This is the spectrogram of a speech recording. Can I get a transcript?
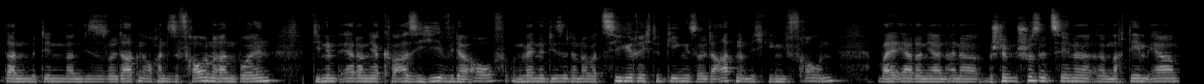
dann mit denen dann diese Soldaten auch an diese Frauen ran wollen, die nimmt er dann ja quasi hier wieder auf und wendet diese dann aber zielgerichtet gegen die Soldaten und nicht gegen die Frauen, weil er dann ja in einer bestimmten Schlüsselszene, ähm, nachdem er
